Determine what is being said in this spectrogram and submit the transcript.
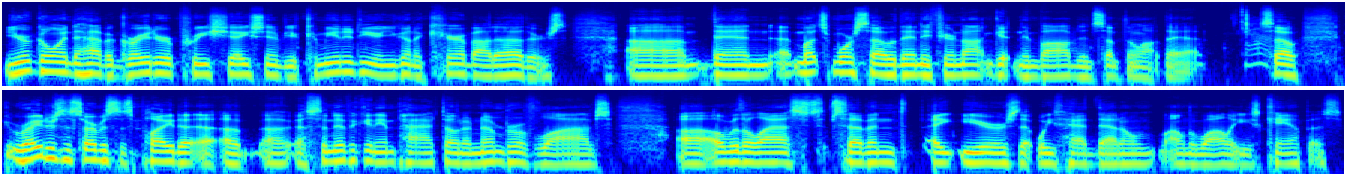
you're going to have a greater appreciation of your community and you're going to care about others um, than uh, much more so than if you're not getting involved in something like that. Yeah. So, Raiders and Services played a, a, a, significant impact on a number of lives uh, over the last seven, eight years that we've had that on, on the Wylie East campus.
